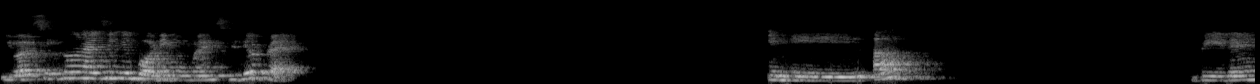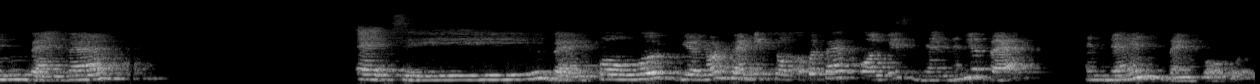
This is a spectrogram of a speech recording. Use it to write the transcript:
You are synchronizing your body movements with your breath. Inhale up. Breathe in, bend back. Exhale, bend forward. We are not bending from upper back. Always lengthen your back and then bend forward.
